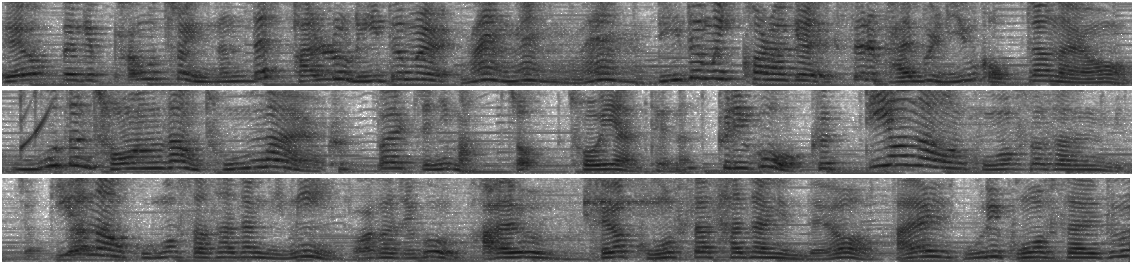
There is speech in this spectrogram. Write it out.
에어백에 파묻혀 있는데 발로 리듬을 윙윙윙 리드미컬하게 엑셀을 밟을 이유가 없잖아요. 모든 정황상 정말 급발진이 맞죠? 저희한테는? 그리고 그 뛰어나온 공업사 사장님 있죠? 뛰어나온 공업사 사장님이 와가지고 아유 제가 공업사 사장인데요. 아유 우리 공업사에도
